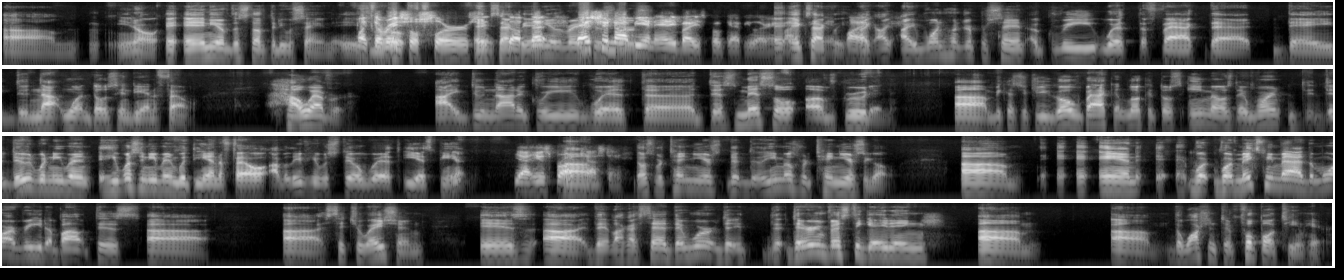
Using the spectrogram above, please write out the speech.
um, you know, a- any of the stuff that he was saying, if like the racial slurs. Exactly. That, that, should not be in anybody's vocabulary. In exactly. Like, I, I 100% agree with the fact that they do not want those in the NFL. However, I do not agree with the dismissal of Gruden um, because if you go back and look at those emails, they weren't the dude wouldn't even he wasn't even with the NFL. I believe he was still with ESPN. Yeah, he was broadcasting. Um, those were ten years. The, the, emails were ten years ago. Um, and what what makes me mad the more I read about this uh, uh, situation is uh, that, like I said, they were they, they're investigating um, um, the Washington football team here.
